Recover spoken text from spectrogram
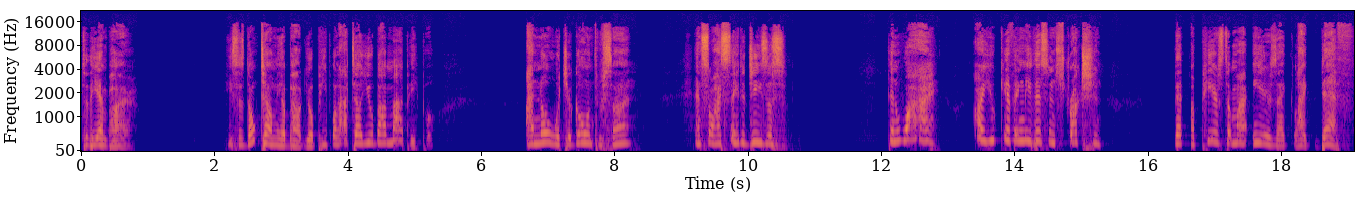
to the empire. He says, Don't tell me about your people, I'll tell you about my people. I know what you're going through, son. And so I say to Jesus, then why are you giving me this instruction that appears to my ears like, like death?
